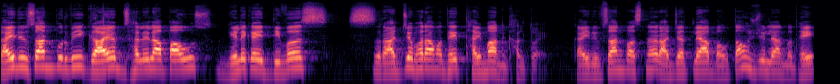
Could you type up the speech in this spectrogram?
काही दिवसांपूर्वी गायब झालेला पाऊस गेले काही दिवस राज्यभरामध्ये थैमान घालतोय काही दिवसांपासून राज्यातल्या बहुतांश जिल्ह्यांमध्ये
